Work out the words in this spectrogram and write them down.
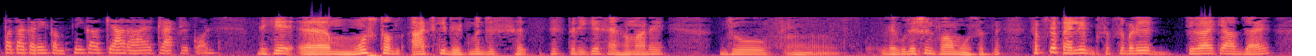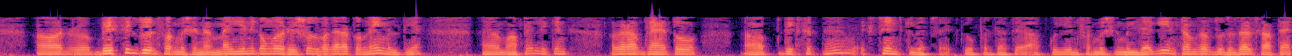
पता करें कंपनी का क्या रहा है ट्रैक रिकॉर्ड देखिए मोस्ट ऑफ़ आज की डेट में जिस जिस तरीके से हमारे जो रेगुलेशन फॉर्म हो सकते हैं, सबसे पहले, सबसे बड़ी जगह है कि आप जाए और बेसिक जो इन्फॉर्मेशन है, मैं ये नहीं कहूँगा रेशियोज वगैरह तो नहीं मिलती है वहाँ पे, लेकिन अगर आप जाए तो आप देख सकते हैं एक्सचेंज की वेबसाइट के ऊपर जाके आपको ये इन्फॉर्मेशन मिल जाएगी इन टर्म्स ऑफ़ जो रिजल्ट्स आते हैं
